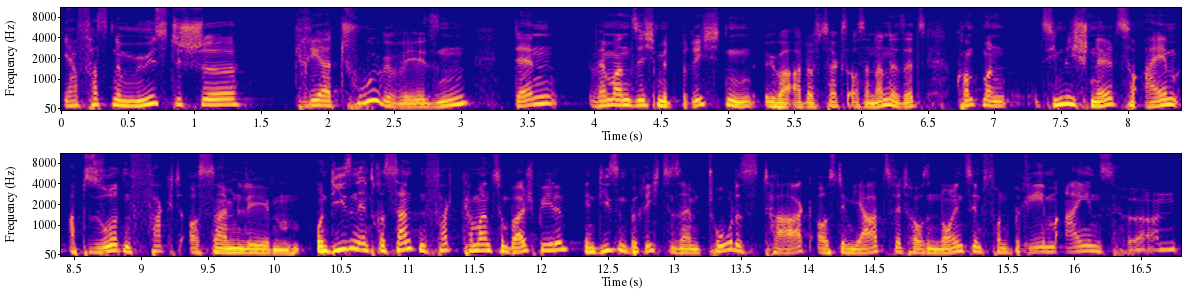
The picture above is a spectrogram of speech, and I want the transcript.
ja fast eine mystische Kreatur gewesen, denn wenn man sich mit Berichten über Adolf Sachs auseinandersetzt, kommt man ziemlich schnell zu einem absurden Fakt aus seinem Leben. Und diesen interessanten Fakt kann man zum Beispiel in diesem Bericht zu seinem Todestag aus dem Jahr 2019 von Bremen 1 hören.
